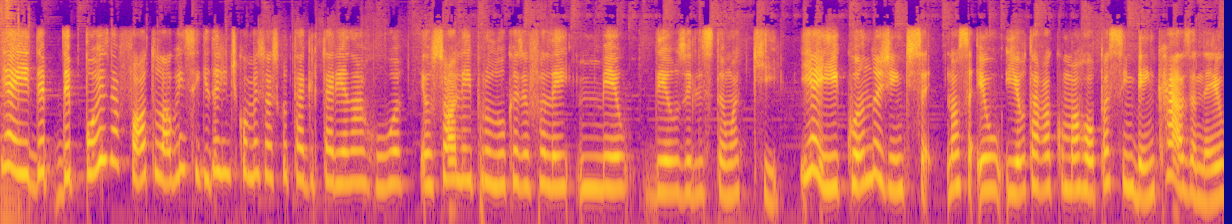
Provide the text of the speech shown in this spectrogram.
E aí, de, depois da foto, logo em seguida, a gente começou a escutar gritaria na rua. Eu só olhei pro Lucas e eu falei: Meu Deus, eles estão aqui. E aí, quando a gente. Nossa, eu e eu tava com uma roupa assim, bem em casa, né? Eu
